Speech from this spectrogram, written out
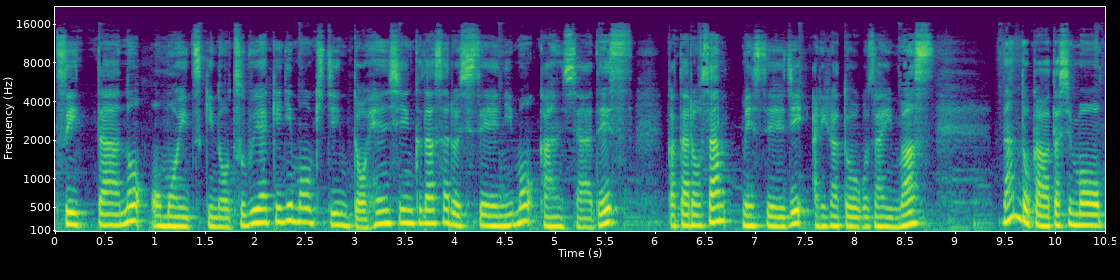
ツイッターの思いつきのつぶやきにもきちんと返信くださる姿勢にも感謝です。ガタロさんメッセージありがとうございます。何度か私も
